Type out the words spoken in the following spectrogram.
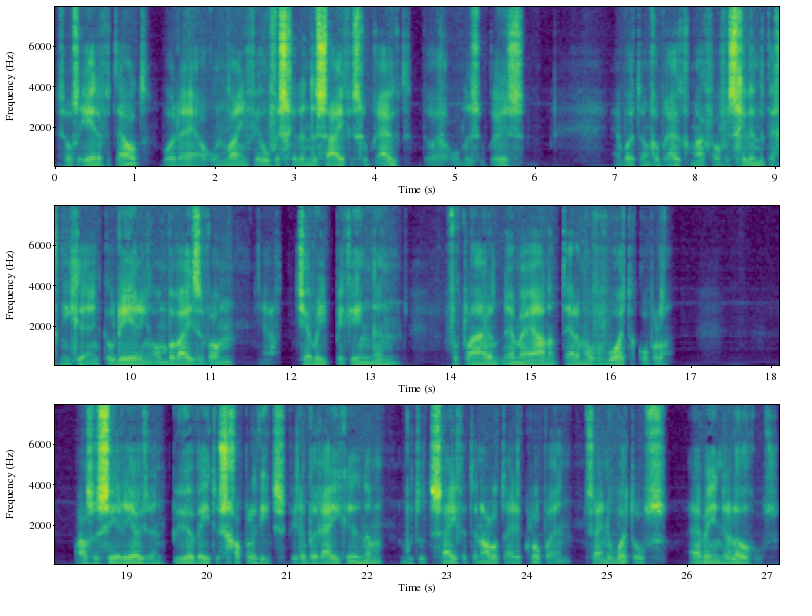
Zoals eerder verteld worden er online veel verschillende cijfers gebruikt door onderzoekers. Er wordt dan gebruik gemaakt van verschillende technieken en coderingen om bewijzen van ja, cherrypicking een verklarend nummer aan een term of een woord te koppelen. Als we serieus en puur wetenschappelijk iets willen bereiken, dan moet het cijfer ten alle tijde kloppen en zijn de wortels hebben in de logos.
